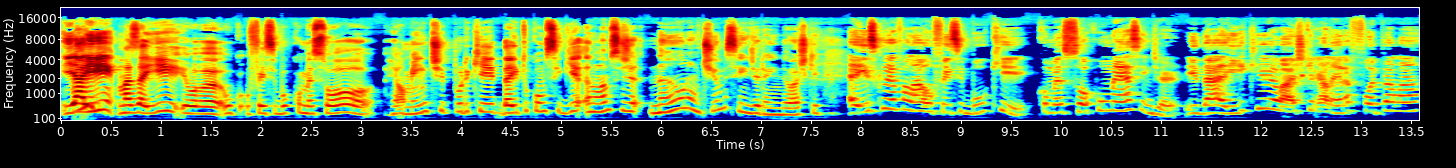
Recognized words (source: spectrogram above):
E aí, mas aí eu, o, o Facebook começou realmente porque daí tu conseguia. Eu não lembro se já. Não, não tinha o Messenger ainda. Eu acho que. É isso que eu ia falar, o Facebook começou com o Messenger. E daí que eu acho que a galera foi pra lá.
